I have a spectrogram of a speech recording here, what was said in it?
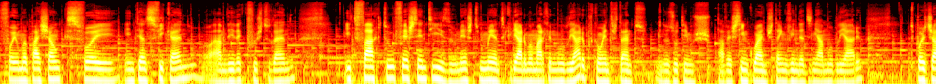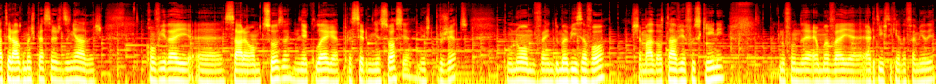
Foi uma paixão que se foi intensificando à medida que fui estudando e de facto fez sentido neste momento criar uma marca de mobiliário, porque eu, entretanto, nos últimos talvez 5 anos tenho vindo a desenhar mobiliário, depois de já ter algumas peças desenhadas. Convidei a Sara Homme de Souza, minha colega, para ser minha sócia neste projeto. O nome vem de uma bisavó chamada Otávia Fuschini, que no fundo é uma veia artística da família.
